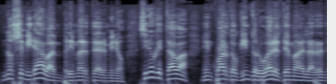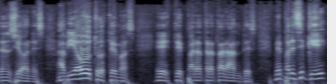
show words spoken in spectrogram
no se miraba en primer término, sino que estaba en cuarto o quinto lugar el tema de las retenciones. Había otros temas este, para tratar antes. Me parece que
